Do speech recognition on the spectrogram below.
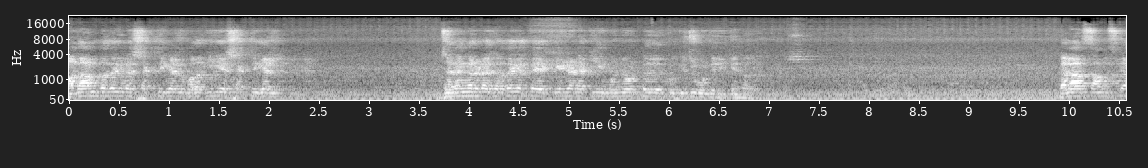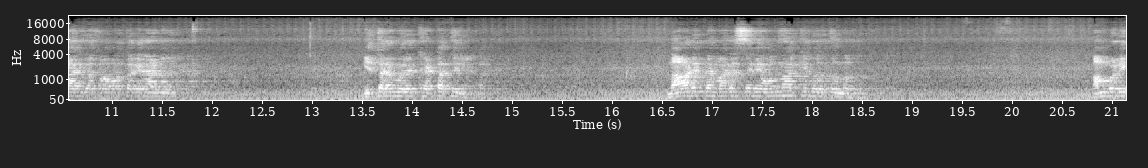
മതാന്തതയുടെ ശക്തികൾ വർഗീയ ശക്തികൾ ജനങ്ങളുടെ ഹൃദയത്തെ കീഴടക്കി മുന്നോട്ട് കുതിച്ചുകൊണ്ടിരിക്കുന്നത്. കലാ സാംസ്കാരിക പ്രവർത്തകരാണ് ഇത്തരമൊരു ഘട്ടത്തിൽ നാടിന്റെ മനസ്സിനെ ഒന്നാക്കി നിർത്തുന്നത്. അമ്പിളി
